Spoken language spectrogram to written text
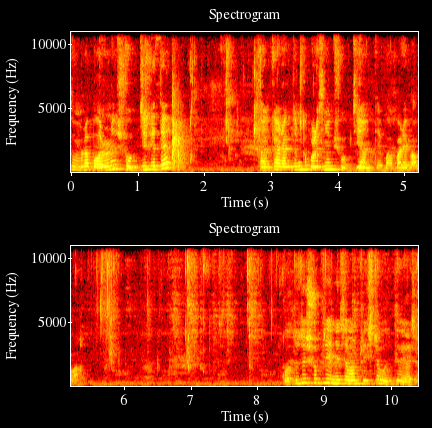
তোমরা বলো না, সবজি খেতে? কালকে আর একজনকে বলেছিলাম সবজি আনতে, বাবারে বাবা। কত যে সবজি এনেছে, আমার ফ্রিজটা ভর্তি হয়ে আছে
